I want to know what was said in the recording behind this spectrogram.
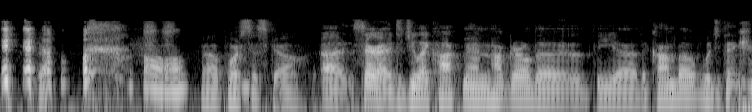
oh. Oh, poor Cisco. Uh, Sarah, did you like Hawkman and Hawkgirl, the the uh, the combo? What'd you think?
